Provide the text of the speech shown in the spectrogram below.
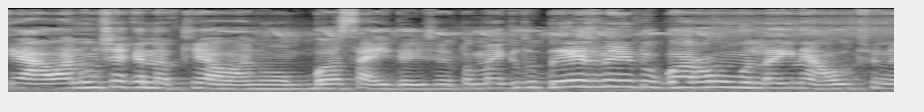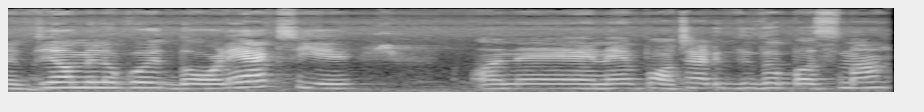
કે આવવાનું છે કે નથી આવવાનું બસ આવી ગઈ છે. તો મેં કીધું, બે જ મિનિટ ઊભા રહો, હું લઈને આવું છું. ને જે અમે લોકો દોડ્યા છીએ અને એને પહોંચાડી દીધો બસમાં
